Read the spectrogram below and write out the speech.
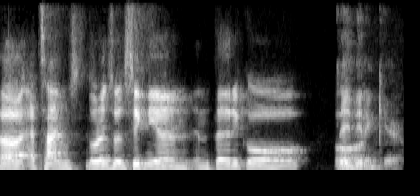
uh, at times Lorenzo Insigne and, and Federico. They uh, didn't care.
